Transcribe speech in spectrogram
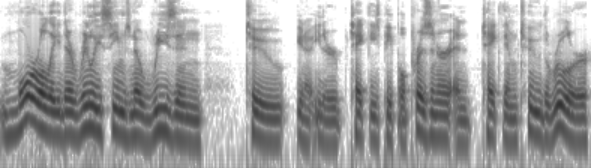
morally there really seems no reason to, you know, either take these people prisoner and take them to the ruler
